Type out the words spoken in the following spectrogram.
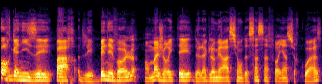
organisée par les bénévoles en majorité de l'agglomération de Saint-Symphorien-sur-Coise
